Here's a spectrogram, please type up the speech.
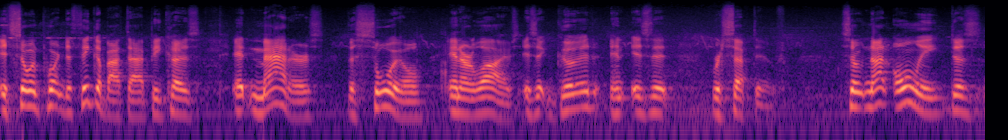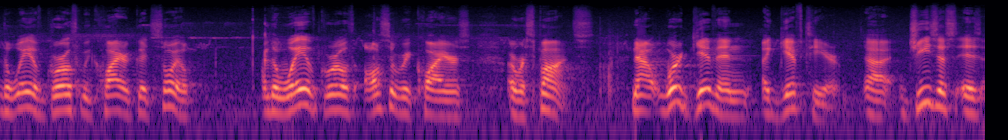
It's so important to think about that because it matters the soil in our lives. Is it good and is it receptive? So, not only does the way of growth require good soil, the way of growth also requires a response. Now, we're given a gift here. Uh, Jesus is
